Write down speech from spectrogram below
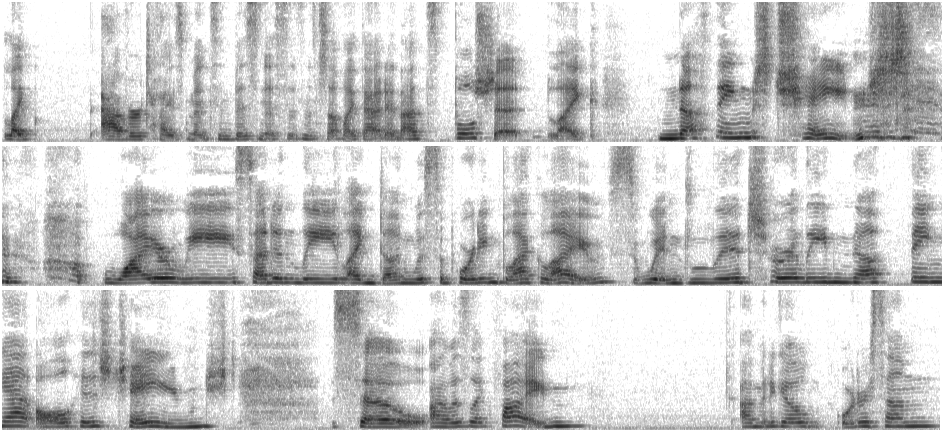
like advertisements and businesses and stuff like that and that's bullshit. Like nothing's changed. Why are we suddenly like done with supporting black lives when literally nothing at all has changed? So I was like, fine, I'm gonna go order some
